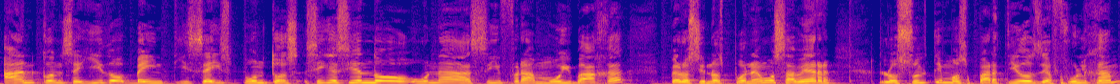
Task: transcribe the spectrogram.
han conseguido 26 puntos. Sigue siendo una cifra muy baja, pero si nos ponemos a ver los últimos partidos de Fulham,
